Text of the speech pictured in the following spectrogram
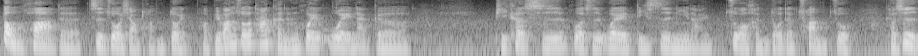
动画的制作小团队，比方说他可能会为那个皮克斯或是为迪士尼来做很多的创作，可是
